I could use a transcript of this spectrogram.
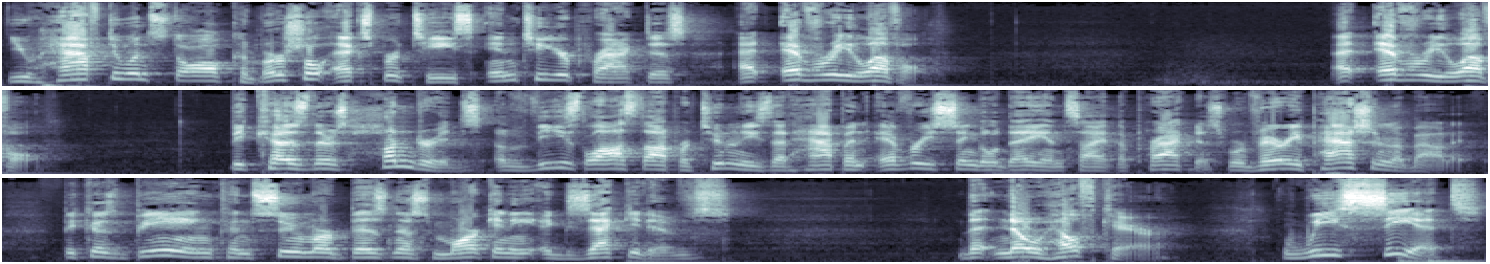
You have to install commercial expertise into your practice at every level. At every level because there's hundreds of these lost opportunities that happen every single day inside the practice. We're very passionate about it because being consumer business marketing executives that know healthcare, we see it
